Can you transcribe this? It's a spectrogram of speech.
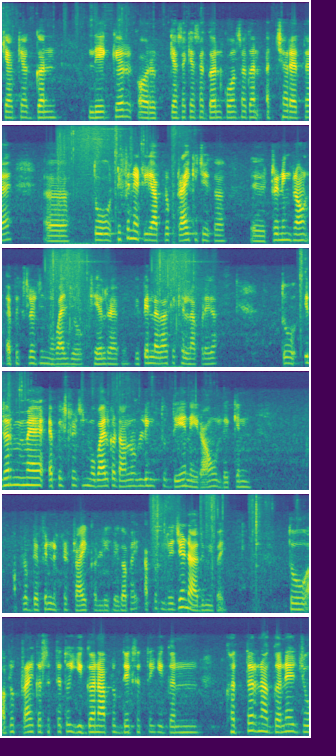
क्या क्या गन लेकर और कैसा कैसा गन कौन सा गन अच्छा रहता है। आ, तो डेफिनेटली आप लोग ट्राई कीजिएगा। Training ground Apex Legend mobile जो खेल रहा है वीपीएन लगा के खेलना पड़ेगा। तो इधर मैं एपिक्स लेजेंड मोबाइल का डाउनलोड लिंक तो दे नहीं रहा हूँ, लेकिन आप लोग डेफिनेटली ट्राई कर लीजिएगा भाई। आप लोग लेजेंड आदमी भाई। तो आप लोग ट्राई कर सकते हैं। तो ये गन आप लोग देख सकते हैं। ये गन खतरनाक गन है जो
